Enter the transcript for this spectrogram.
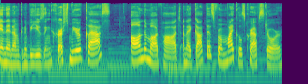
And then I'm going to be using crushed mirror glass on the Mod Podge. And I got this from Michael's craft store.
